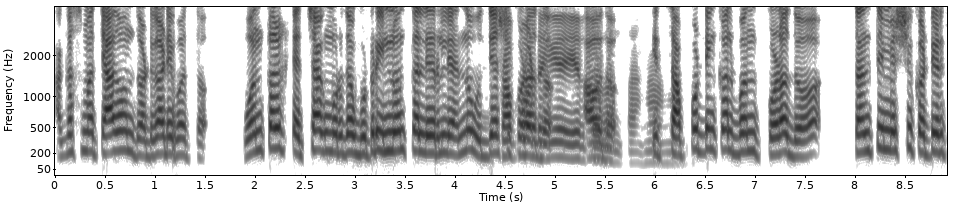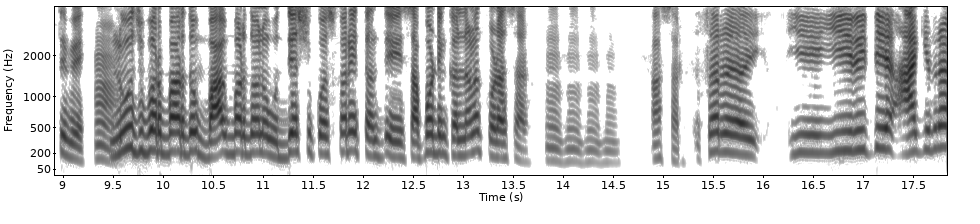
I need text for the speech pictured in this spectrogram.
ಅಕಸ್ಮಾತ್ ಯಾವ್ದೋ ಒಂದ್ ದೊಡ್ಡ ಗಾಡಿ ಬಂತು. ಒಂದ್ ಕಲ್ ಟಚ್ ಆಗಿ ಮುರಿದೋಗ್ಬಿಟ್ರು ಇನ್ನೊಂದ್ ಕಲ್ ಇರ್ಲಿ ಅನ್ನೋ ಉದ್ದೇಶ ಕೊಡೋದು. ಹೌದು. ಇದು ಸಪೋರ್ಟಿಂಗ್ ಕಲ್ ಬಂದ್ ಕೊಡೋದು ತಂತಿ ಮೆಶ್ ಕಟ್ಟಿರ್ತೀವಿ. ಲೂಸ್ ಬರಬಾರ್ದು ಬಾಗ್ಬಾರ್ದು ಅನ್ನೋ ಉದ್ದೇಶಕ್ಕೋಸ್ಕರ ಈ ತಂತಿ ಸಪೋರ್ಟಿಂಗ್ ಕಲ್ ಅನ್ನೋದು ಕೊಡ ಸರ್. ಹಾ ಸರ್. ಸರ್ ಈ ಈ ರೀತಿ ಹಾಕಿದ್ರೆ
